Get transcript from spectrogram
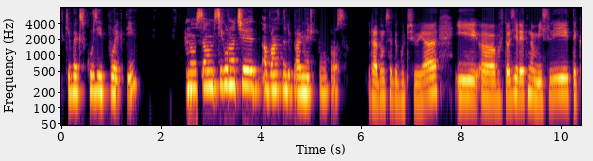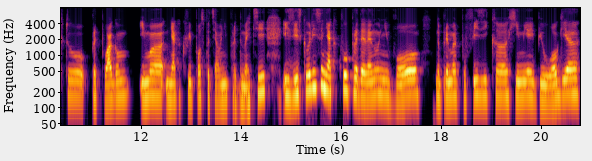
такива екскурзии и проекти. Но съм сигурна, че Аванс нали, прави нещо по въпроса. Радвам се да го чуя. И а, в този ред на мисли, тъй като предполагам има някакви по-специални предмети, изисква ли се някакво определено ниво, например по физика, химия и биология,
